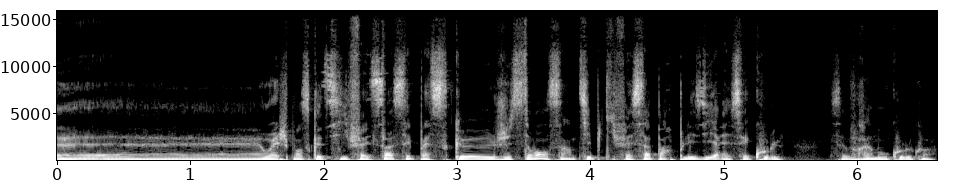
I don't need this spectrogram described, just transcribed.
Euh... Ouais, je pense que s'il fait ça, c'est parce que justement, c'est un type qui fait ça par plaisir et c'est cool. C'est vraiment cool, quoi.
